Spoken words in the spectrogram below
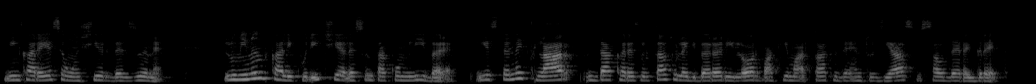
din care iese un șir de zâne. Luminând ca licuricii, ele sunt acum libere. Este neclar dacă rezultatul eliberării lor va fi marcat de entuziasm sau de regret.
